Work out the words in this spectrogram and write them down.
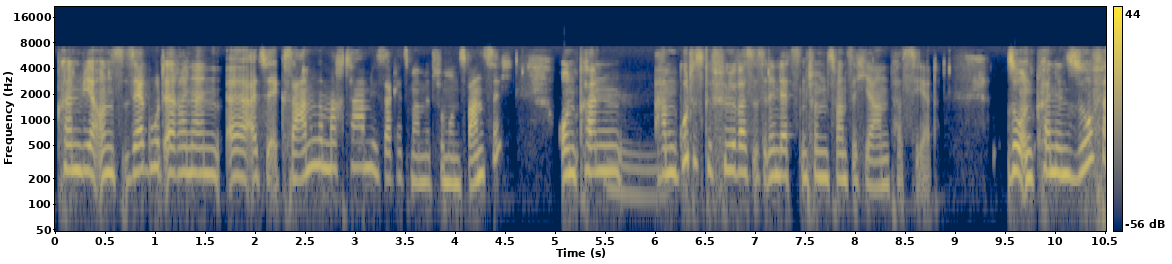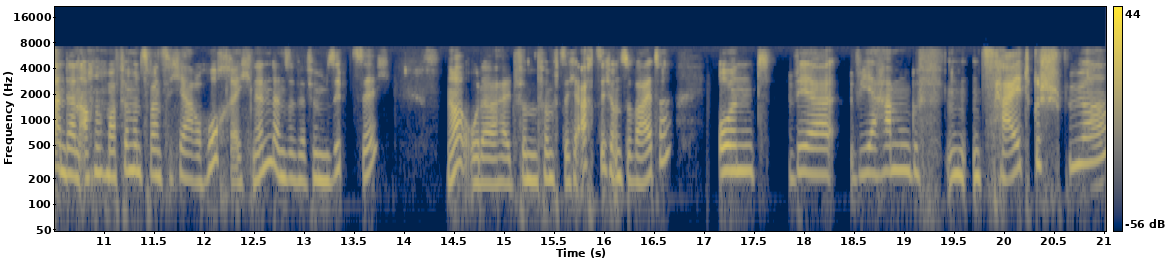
können wir uns sehr gut erinnern, äh, als wir Examen gemacht haben, ich sage jetzt mal mit 25, und können, mhm. haben ein gutes Gefühl, was ist in den letzten 25 Jahren passiert. So, und können insofern dann auch nochmal 25 Jahre hochrechnen, dann sind wir 75, ne, oder halt 55, 80 und so weiter. Und wir, wir haben ein Zeitgespür,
